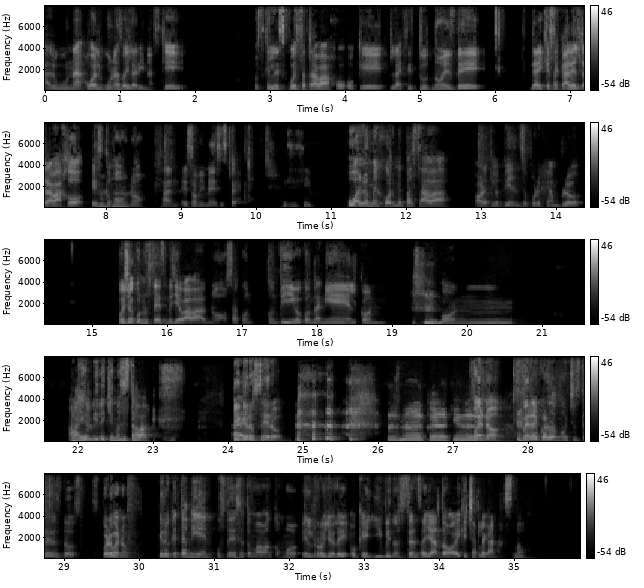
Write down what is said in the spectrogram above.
alguna o algunas bailarinas que pues que les cuesta trabajo o que la actitud no es de, de hay que sacar el trabajo, es como, no, eso a mí me desespera. Sí, sí. O a lo mejor me pasaba, ahora que lo pienso, por ejemplo, pues yo con ustedes me llevaba, ¿no? O sea, con, contigo, con Daniel, con, con... Ay, olvidé quién más estaba. Qué grosero. Pues no me acuerdo quién más. Bueno, me recuerdo mucho ustedes dos. Pero bueno, creo que también ustedes se tomaban como el rollo de, ok, Ivy nos está ensayando, hay que echarle ganas, ¿no?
